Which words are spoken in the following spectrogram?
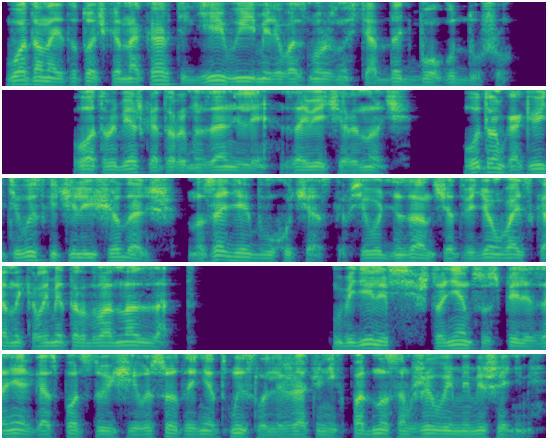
Вот она, эта точка на карте, где и вы имели возможность отдать Богу душу. Вот рубеж, который мы заняли за вечер и ночь. Утром, как видите, выскочили еще дальше. Но с этих двух участков сегодня за ночь отведем войска на километр два назад. Убедились, что немцы успели занять господствующие высоты, и нет смысла лежать у них под носом живыми мишенями.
